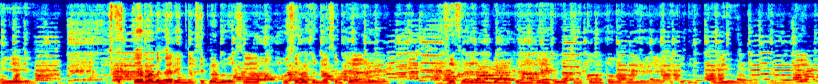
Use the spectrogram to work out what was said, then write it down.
Eh, Kamala Harris, Nancy Pelosi, José Luis Hernández Santiago, Rafael Hernández Montenegro, Jesús González Colón, todo el Bolívar, mundiales.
